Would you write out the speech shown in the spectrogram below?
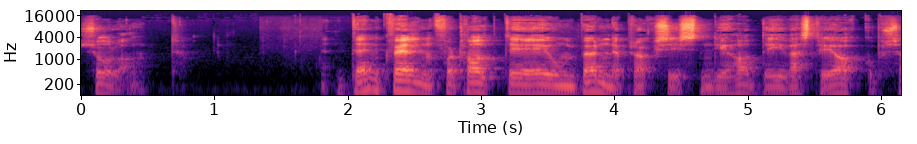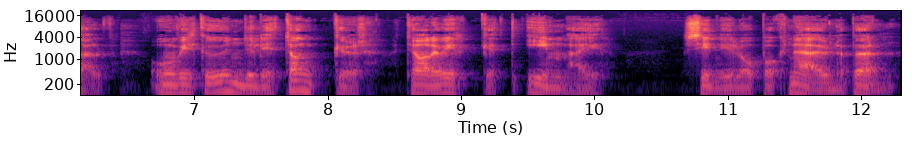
så langt. Den kvelden fortalte jeg om bønnepraksisen de hadde i Vestre Jakobselv, om hvilke underlige tanker det hadde virket i meg siden de lå på kne under bønnen.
